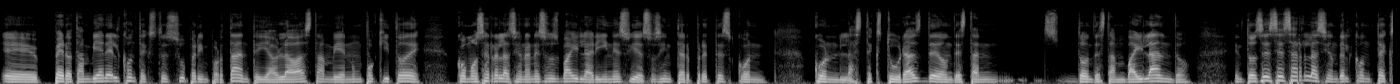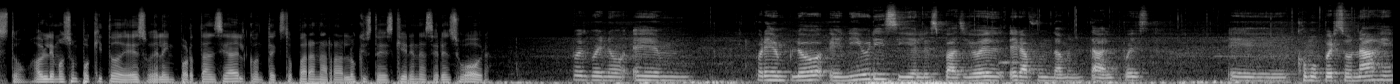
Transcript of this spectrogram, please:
eh, pero también el contexto es súper importante y hablabas también un poquito de cómo se relacionan esos bailarines y esos intérpretes con, con las texturas de donde están, donde están bailando. Entonces esa relación del contexto, hablemos un poquito de eso, de la importancia del contexto para narrar lo que ustedes quieren hacer en su obra. Pues bueno, em, por ejemplo, en Ibris y el espacio e, era fundamental, pues eh, como personaje,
